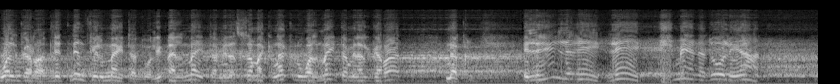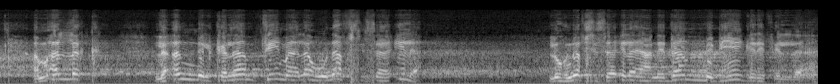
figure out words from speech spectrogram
والجراد. الاثنين في الميتة دول. يبقى الميتة من السمك ناكله والميتة من الجراد ناكله. العلة إيه؟ ليه؟ إشمعنى دول يعني؟ أم قال لك؟ لأن الكلام فيما له نفس سائلة. له نفس سائلة يعني دم بيجري في الله.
